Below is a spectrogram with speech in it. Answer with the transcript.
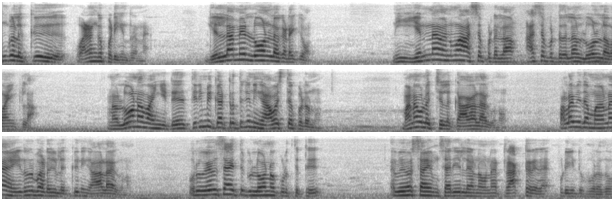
உங்களுக்கு வழங்கப்படுகின்றன. எல்லாமே லோனில் கிடைக்கும். நீ என்ன வேணுமோ ஆசைப்படலாம் ஆசைப்பட்டதெல்லாம் லோனில் வாங்கிக்கலாம். ஆனால் லோனை வாங்கிட்டு திரும்பி கட்டுறதுக்கு நீங்கள் அவஸ்தைப்படணும். மன உளைச்சலுக்கு ஆளாகணும். பலவிதமான இடர்பாடுகளுக்கு நீங்கள் ஆளாகணும். ஒரு விவசாயத்துக்கு லோனை கொடுத்துட்டு விவசாயம் சரியில்லைன்னொன்னே டிராக்டரை பிடிங்கிட்டு போகிறதோ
